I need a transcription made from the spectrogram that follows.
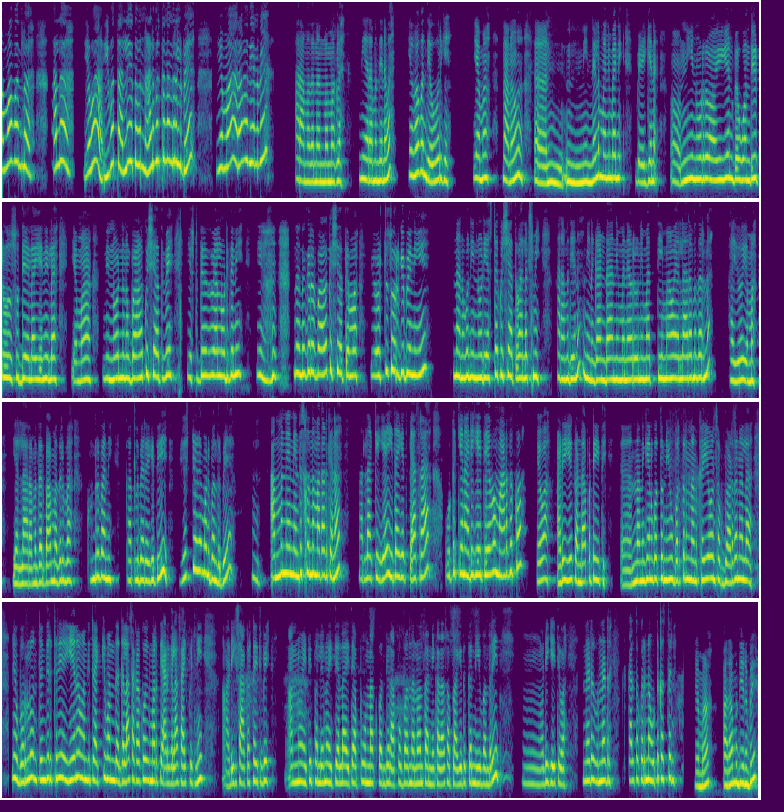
ಅಮ್ಮ ಬಂದ್ಲ. ಅಲ್ಲ, ಯವ್ವ, ಇವತ್ತು ಅಲ್ಲೇ ಇದ್ದವ ನಾಳೆ ಬರ್ತಾನಂದ್ರಲ್ ಬೇ? ಯಮ್ಮ ಆರಾಮದೇನು ಬೇ? ಆರಾಮದ ನನ್ನ ಮೊಮ್ಮಗಳೇ. ನೀ ಆರಾಮದೇನವ ಯಾವಾಗ ಬಂದೆ ಊರಿಗೆ? ಯಮ್ಮ, ನಾನು ನಿನ್ನೆಲ್ಲ ಮನೆ ಬನ್ನಿ. ಬೆಳಿಗ್ಗೆನೆ. ನೀ ನೋಡ್ರ, ಏನು ಬೇ ಒಂದೀಟು ಸುದ್ದಿ ಇಲ್ಲ, ಏನಿಲ್ಲ. ಯಮ್ಮ, ನೀನು ನೋಡಿ, ನನಗೆ ಭಾಳ ಖುಷಿ ಆತ್ವಿ ಎಷ್ಟು ದಿನದ ಮೇಲೆ ನೋಡಿದ್ದೀನಿ ನನಗರ ಭಾಳ ಖುಷಿ ಆಯ್ತಮ್ಮ ಎಷ್ಟು ಸೊರ್ಗಿ ಬೇ ನೀ? ನನಗೂ ನೀನು ನೋಡಿ ಅಷ್ಟೇ ಖುಷಿ ಆಯ್ತವ ಲಕ್ಷ್ಮಿ. ಆರಾಮದೇನ? ನಿನ್ನ ಗಂಡ ನಿಮ್ಮ ಮನೆಯವರು ನಿಮ್ಮ ಅತ್ತಿ, ಮಾವ ಎಲ್ಲ ಆರಾಮದಾರನ? ಅಯ್ಯೋ ಯಮ್ಮ, ಎಲ್ಲ ಆರಾಮದಾರ ಬಾ, ಮೊದಲು ಬಾ. ಕುಂಡ್ರು ಬಾ ಕತ್ಲು ಬೇರೆ ಆಗೈತಿ. ಎಷ್ಟು ಹೇಳಿ ಮಾಡಿ ಬಂದ್ರು ಬೇ? ಹ್ಞೂ ಅಮ್ಮನ ನೆಂದಿಸ್ಕೊಂಡು ಮಾತಾಡ್ತೇನ? ಮೊದ್ಲಾಕಿಗೆ ಇದಾಗೈತೆ ಬೇಸರ ಊಟಕ್ಕೇನು ಅಡಿಗೆ ಐತೆ ಮಾಡಬೇಕು? ಯವ್ವ ಅಡಿಗೆ ಕಂಡಾಪಟ್ಟಿ ಐತಿ. ನನಗೇನು ಗೊತ್ತು ನೀವು ಬರ್ತಾರೆ ನನ್ನ ಕೈಯ ಒಂದು ಸ್ವಲ್ಪ ದೊಡ್ಡದನಲ್ಲ. ನೀವು ಬರ್ಲು ಅಂತ ತಂದಿರ್ಕ್ರಿ ಏನೋ ಒಂದಿಟ್ಟು ಅಕ್ಕಿ ಒಂದು ಗ್ಲಾಸ್ ಹಾಕಕ್ಕೆ ಹೋಗಿ ಮರ್ತಿ ಎರಡು ಗ್ಲಾಸ್ ಹಾಕ್ಬಿಟ್ನಿ. ಅಡಿಗೆ ಸಾಕಷ್ಟು ಐತಿ ಬಿ. ಅನ್ನ ಐತಿ ಪಲ್ಯನೂ ಐತಿ ಎಲ್ಲ ಐತಿ. ಅಪ್ಪು ಉಣ್ಣಕ್ಕೆ ಬಂದಿಲ್ಲ ಅಪ್ಪು ಬಂದನು ಅಂತ ಅನ್ನಿ ಕದ ಸ್ವಲ್ಪ ಆಗಿದ್ದಕ್ಕೆ ನೀ ಬಂದ್ರಿ. ಹ್ಮ್ ಅಡಿಗೆ ಐತಿವ ನಡ್ರಿ ನಡ್ರಿ ಕಾಲ್ ತಗೋರಿ ನಾ ಊಟಕ್ಕೆ ಏಮ್ಮ ಆರಾಮದೇನು ಬಿ?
